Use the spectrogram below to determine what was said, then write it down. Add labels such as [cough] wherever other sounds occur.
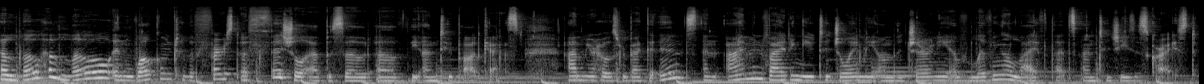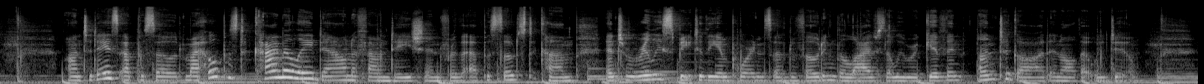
Hello, hello, and welcome to the first official episode of the Unto podcast. I'm your host, Rebecca Ince, and I'm inviting you to join me on the journey of living a life that's unto Jesus Christ. On today's episode, my hope is to kind of lay down a foundation for the episodes to come and to really speak to the importance of devoting the lives that we were given unto God in all that we do.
